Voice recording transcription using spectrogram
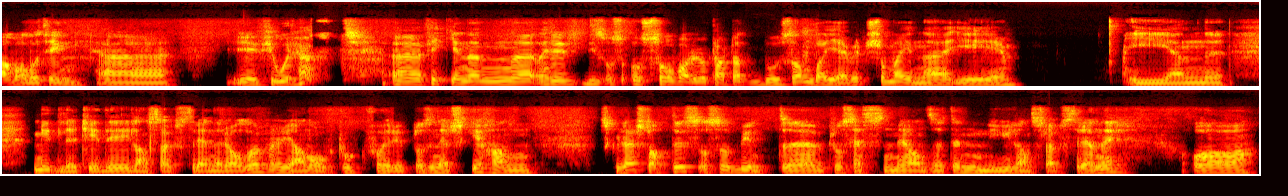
av alle ting. Eh, I fjor høst eh, fikk inn en eller, Og så var det jo klart at Dusan Bajevic, som var inne i i en midlertidig landslagstrenerrolle, for han overtok for Prosinecki. Han skulle erstattes, og så begynte prosessen med å ansette en ny landslagstrener. Og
